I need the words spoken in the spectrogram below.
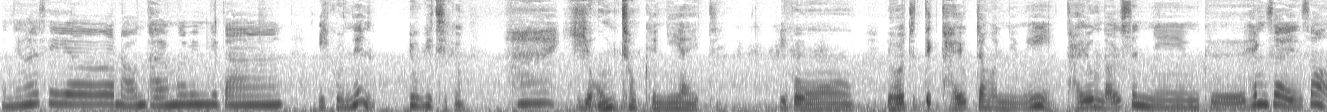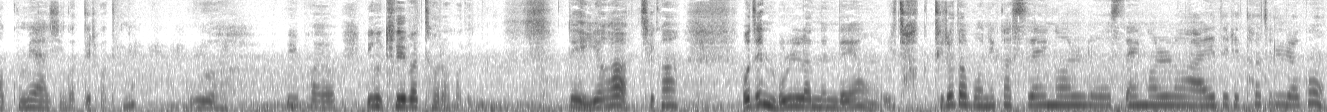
안녕하세요. 라온 다영맘입니다. 이거는 여기 지금 이 엄청 큰 이 아이들. 이거 여주댁 다육장원님이 다육 널스님 그 행사에서 구매하신 것들이거든요. 우와, 이거 봐요. 이거 길바처라거든요. 근데 얘가 제가 어제는 몰랐는데요. 이렇게 자꾸 들여다보니까 쌩얼로 쌩얼로 아이들이 터지려고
